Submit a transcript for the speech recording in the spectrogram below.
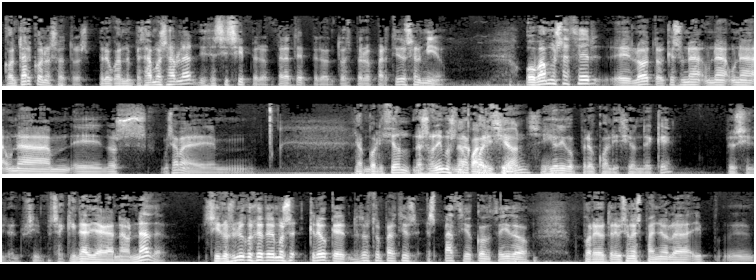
contar con nosotros. Pero cuando empezamos a hablar, dice, sí, sí, pero espérate, pero entonces, pero el partido es el mío. O vamos a hacer eh, lo otro, que es una, una, una, una eh, nos, ¿cómo se llama? Eh, una coalición. Nos unimos una, una coalición. Y yo digo, ¿pero coalición de qué? Pero si, si pues aquí nadie ha ganado nada. Si los únicos que tenemos, creo que de nuestros partidos, espacio concedido por Radio Televisión Española y, eh,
